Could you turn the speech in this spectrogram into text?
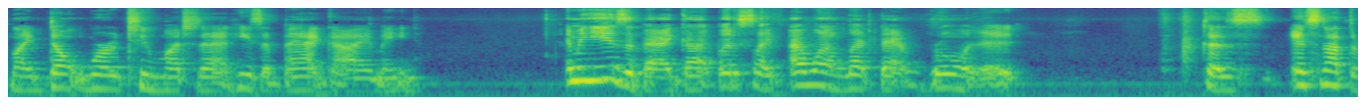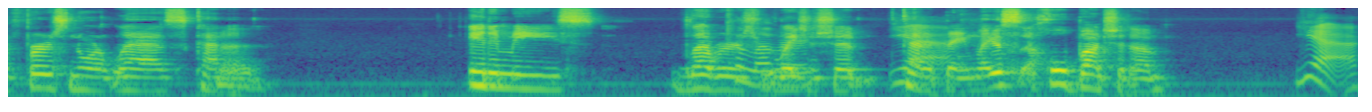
like don't worry too much that he's a bad guy I mean I mean he is a bad guy but it's like I want to let that ruin it because it's not the first nor last kind of enemies lovers, relationship kind of thing like it's a whole bunch of them Yeah,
